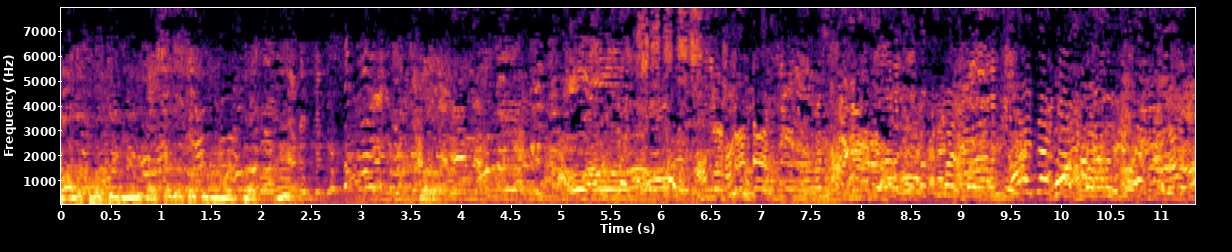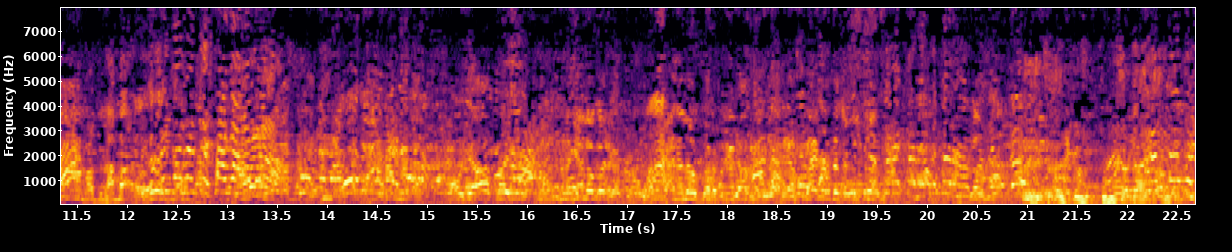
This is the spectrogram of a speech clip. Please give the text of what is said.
पालकमंत्री गेलेत असं कसं तुम्ही म्हणतात की करा. हे- तुम- तुमचं काय काम तुम्ही?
